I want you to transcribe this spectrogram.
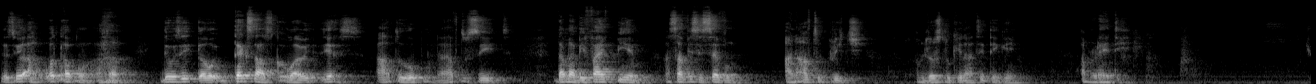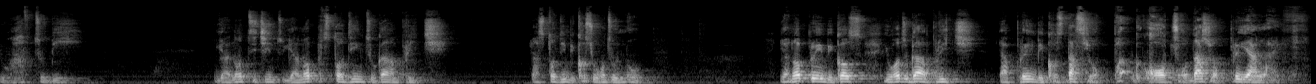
They say, ah, what happened? they will say, oh, text has come out. Yes, I have to open. I have to see it. That might be 5 p.m. and service is 7 and I have to preach. I'm just looking at it again. I'm ready. You have to be. You are not teaching to, you are not studying to go and preach. You are studying because you want to know. You are not praying because you want to go and preach. You are praying because that's your culture, that's your prayer life.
